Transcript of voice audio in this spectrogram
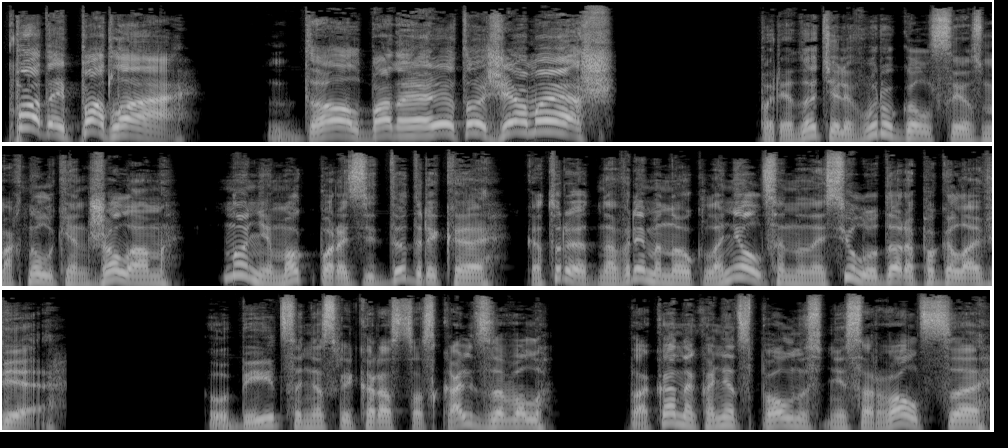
Падай, падла! Долбаная летучая мышь!» Предатель выругался и взмахнул кинжалом, но не мог поразить Дедрика, который одновременно уклонялся и наносил удары по голове. Убийца несколько раз соскальзывал, пока наконец полностью не сорвался,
